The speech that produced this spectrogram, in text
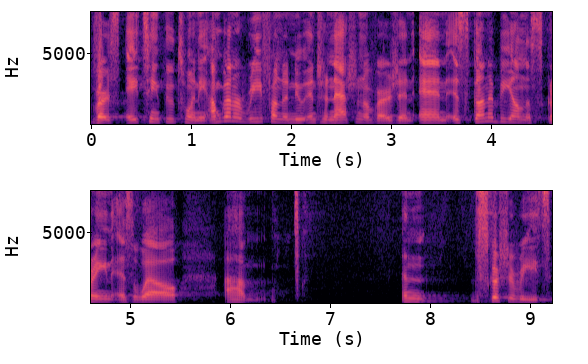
verse 18 through 20. I'm going to read from the New International Version, and it's going to be on the screen as well. Um, and the scripture reads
